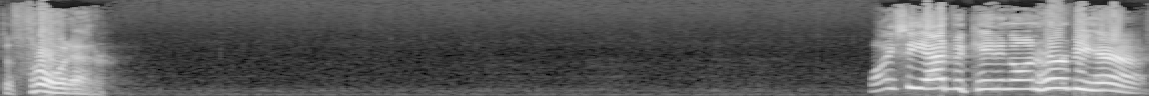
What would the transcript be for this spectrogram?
to throw it at her. Why is he advocating on her behalf?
